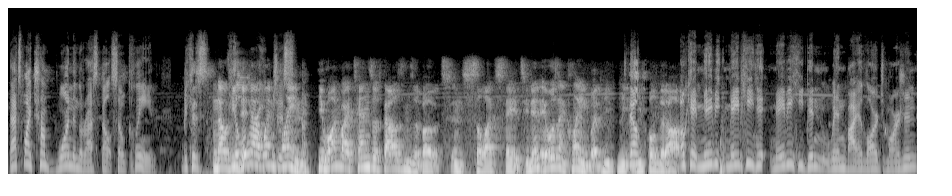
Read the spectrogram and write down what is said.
That's why Trump won in the Rust Belt so clean, because No, he did not win just- clean. He won by tens of thousands of votes in select states. He didn't. It wasn't clean, but he he, No. he pulled it off. Okay, maybe maybe he did maybe he didn't win by a large margin,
